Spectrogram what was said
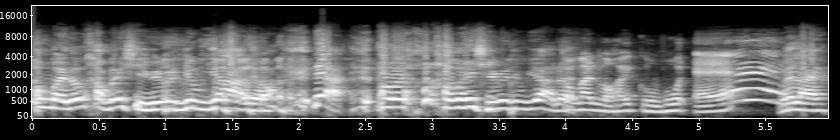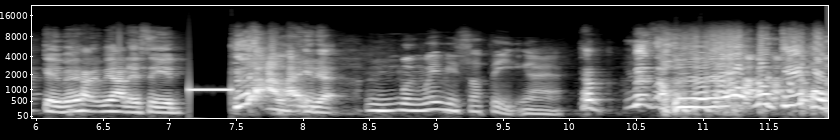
ทำไมต้องทำให้ชีวิตมันยุ่งยากเลยวะเนี่ยทำไมต้องทำให้ชีวิตมันยุ่งยากด้วยก็มันบอกให้กูพูดแอะไม่เป็นไรเก็บไว้ให้ไม่ฮาในซีนเพื่ออะไรเนี่ยมึงไม่มีสติไงถ้าไม่โอ้โหเมื่อกี้ผม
